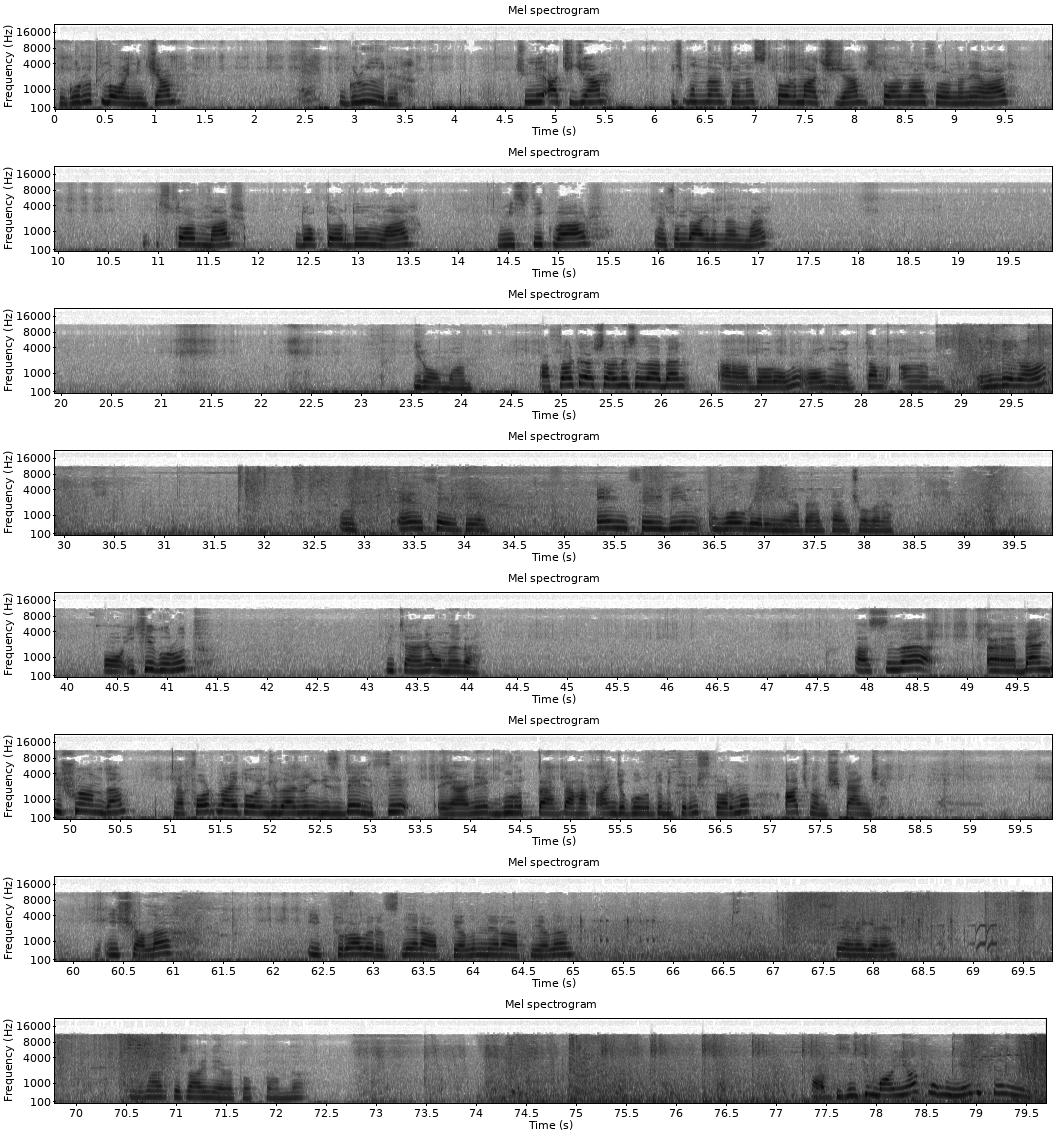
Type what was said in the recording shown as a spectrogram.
Groot'la oynayacağım. Groot. Şimdi açacağım. Bundan sonra Storm'u açacağım. Storm'dan sonra ne var? Storm var. Doktor Doom var. Mystic var. En sonunda Iron Man var. Iron Man. Aslında arkadaşlar mesela ben Aa, doğru oluyor olmuyor. Tam anlam emin değilim ama. Uf, en sevdiğim en sevdiğim Wolverine ya ben pençe olarak. O iki Groot bir tane Omega. Aslında e, bence şu anda Fortnite oyuncularının %50'si yani Groot'ta daha anca Groot'u bitirmiş Storm'u açmamış bence. İnşallah ilk turu alırız. Nereye atlayalım, nereye atlayalım. Şu eve gelin. Şimdi herkes aynı eve toplandı. Abi bizimki manyak mı bu? Niye bitlemiyor?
